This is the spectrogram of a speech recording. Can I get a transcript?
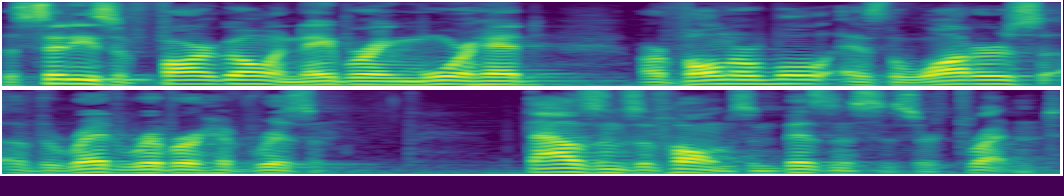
The cities of Fargo and neighboring Moorhead are vulnerable as the waters of the Red River have risen. Thousands of homes and businesses are threatened.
